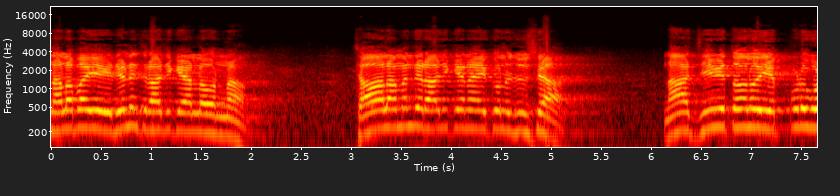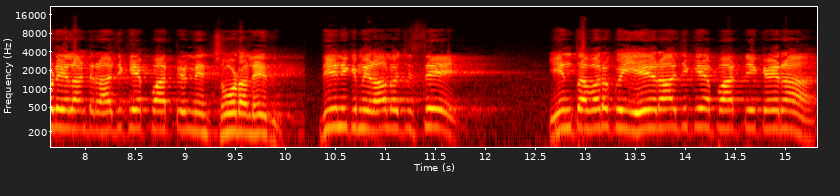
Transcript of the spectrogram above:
నలభై ఐదేళ్ళ నుంచి రాజకీయాల్లో ఉన్నా. చాలామంది రాజకీయ నాయకులను చూశా. నా జీవితంలో ఎప్పుడు కూడా ఇలాంటి రాజకీయ పార్టీని నేను చూడలేదు. దీనికి మీరు ఆలోచిస్తే ఇంతవరకు ఏ రాజకీయ పార్టీకైనా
